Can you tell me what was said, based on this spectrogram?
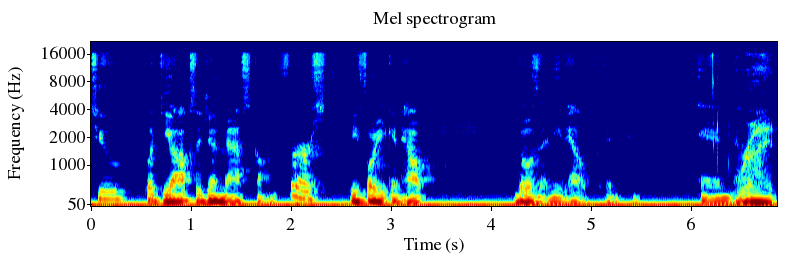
to put the oxygen mask on first before you can help those that need help. And, and um, right.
